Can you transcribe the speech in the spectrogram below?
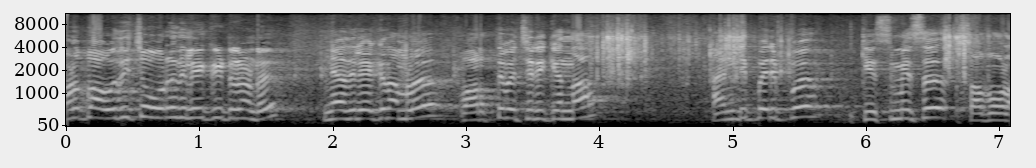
നമ്മൾ പകുതി ചോറ് ഇതിലേക്ക് ഇട്ടിട്ടുണ്ട്. ഇനി അതിലേക്ക് നമ്മൾ വറുത്ത് വെച്ചിരിക്കുന്ന അണ്ടിപ്പരിപ്പ് കിസ്മിസ് സവോള.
